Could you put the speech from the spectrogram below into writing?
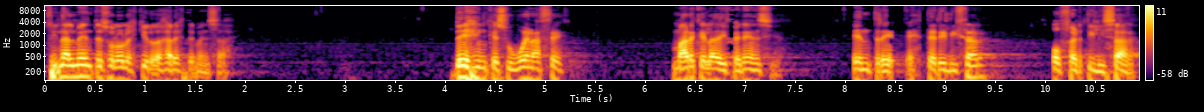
Finalmente, solo les quiero dejar este mensaje. Dejen que su buena fe marque la diferencia entre esterilizar o fertilizar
